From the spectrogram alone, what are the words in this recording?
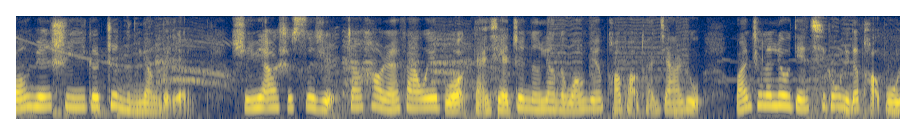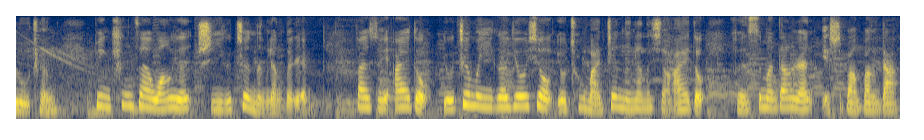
王源是一个正能量的人。十月二十四日，张浩然发微博感谢正能量的王源跑跑团加入，完成了六点七公里的跑步路程，并称赞王源是一个正能量的人。伴随爱豆有这么一个优秀又充满正能量的小爱豆粉丝们当然也是棒棒哒。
